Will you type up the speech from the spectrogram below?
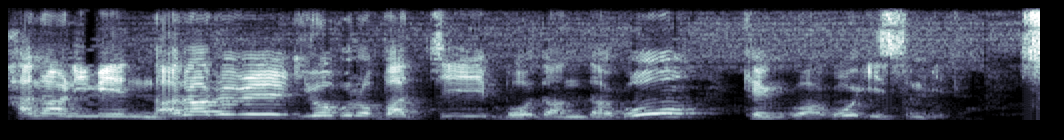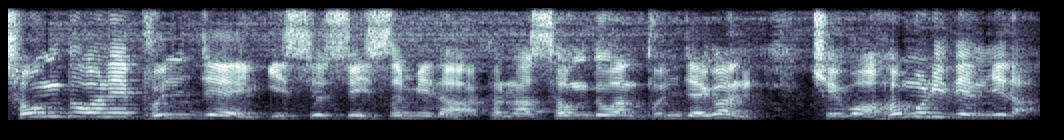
하나님의 나라를 유업으로 받지 못한다고 경고하고 있습니다. 성도 간의 분쟁 있을 수 있습니다. 그러나 성도 간 분쟁은 죄와 허물이 됩니다.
